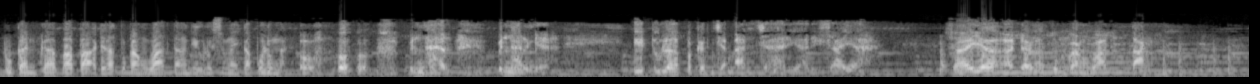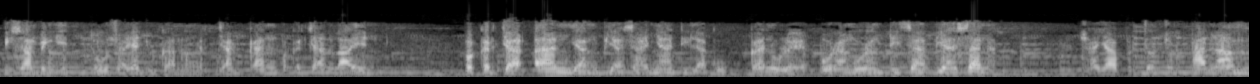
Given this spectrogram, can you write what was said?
Bukankah Bapak adalah tukang watang di hulu sungai Kapulungan? Oh, benar, benar, Nger. Itulah pekerjaan sehari-hari saya. Saya adalah tukang watang. Di samping itu saya juga mengerjakan pekerjaan lain. Pekerjaan yang biasanya dilakukan oleh orang-orang desa biasa, nak. Saya bercocok tanam.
